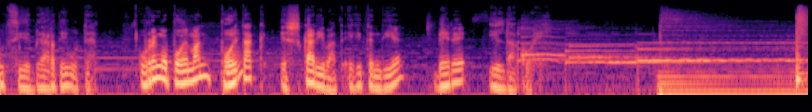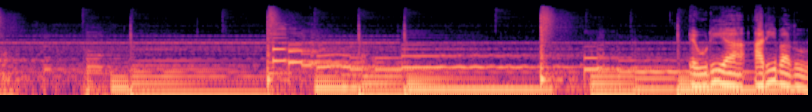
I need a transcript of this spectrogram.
utzi behar digute. Urrengo poeman, poetak eskari bat egiten die bere hildakoei. Euria ari badu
